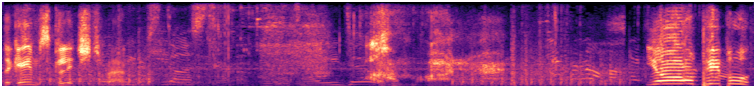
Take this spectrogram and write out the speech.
The game's glitched, man. Peter's dust. That's how we do. it. Come on, man. Yo, people.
